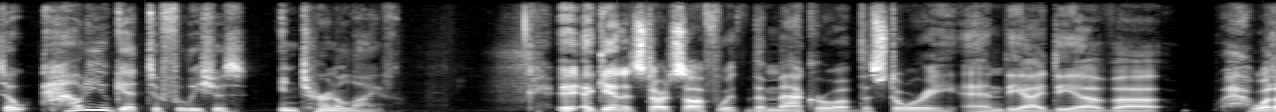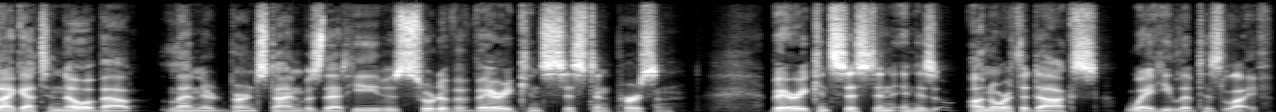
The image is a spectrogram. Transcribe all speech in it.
So, how do you get to Felicia's internal life? It, again, it starts off with the macro of the story and the idea of uh, what I got to know about Leonard Bernstein was that he was sort of a very consistent person, very consistent in his unorthodox way he lived his life.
